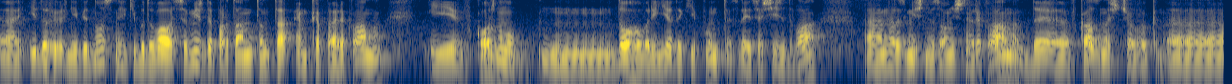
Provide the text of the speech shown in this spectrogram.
е, і договірні відносини, які будувалися між департаментом та МКП реклама. І в кожному договорі є такі пункти, здається, 6.2 е, на розміщення зовнішньої реклами, де вказано, що вик- е,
